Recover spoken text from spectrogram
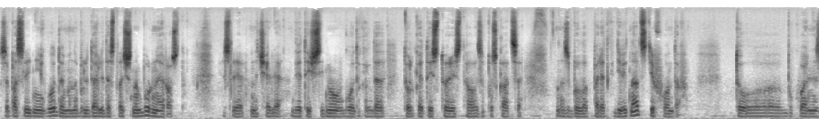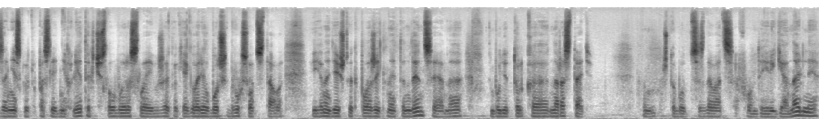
за последние годы мы наблюдали достаточно бурный рост. Если в начале 2007 года, когда только эта история стала запускаться, у нас было порядка 19 фондов, то буквально за несколько последних лет их число выросло, и уже, как я говорил, больше 200 стало. И я надеюсь, что эта положительная тенденция, она будет только нарастать, что будут создаваться фонды и региональные,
